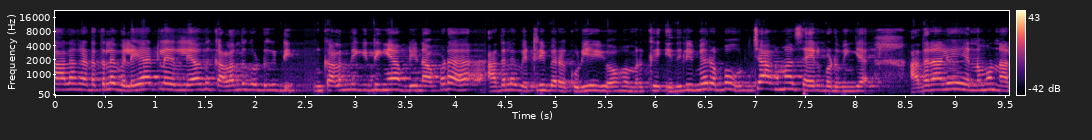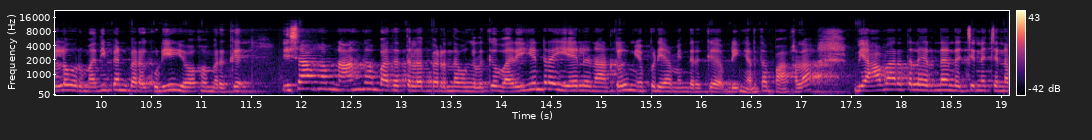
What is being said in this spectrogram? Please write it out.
காலகட்டத்தில் விளையாட்டில் எதுலையாவது கலந்து கொண்டுக்கிட்டி கலந்துக்கிட்டீங்க அப்படின்னா கூட அதில் வெற்றி பெறக்கூடிய யோகம் இருக்குது இதுலேயுமே ரொம்ப உற்சாகமாக செயல்படுவீங்க. அதனாலே என்னமோ நல்ல ஒரு மதிப்பெண் பெறக்கூடிய யோகம் இருக்குது விசாகம் நான்காம் பாதத்தில் பிறந்தவங்களுக்கு வருகின்ற ஏழு நாட்களும் எப்படி அமைந்திருக்கு அப்படிங்கிறத பார்க்கலாம். வியாபாரத்தில் இருந்த இந்த சின்ன சின்ன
